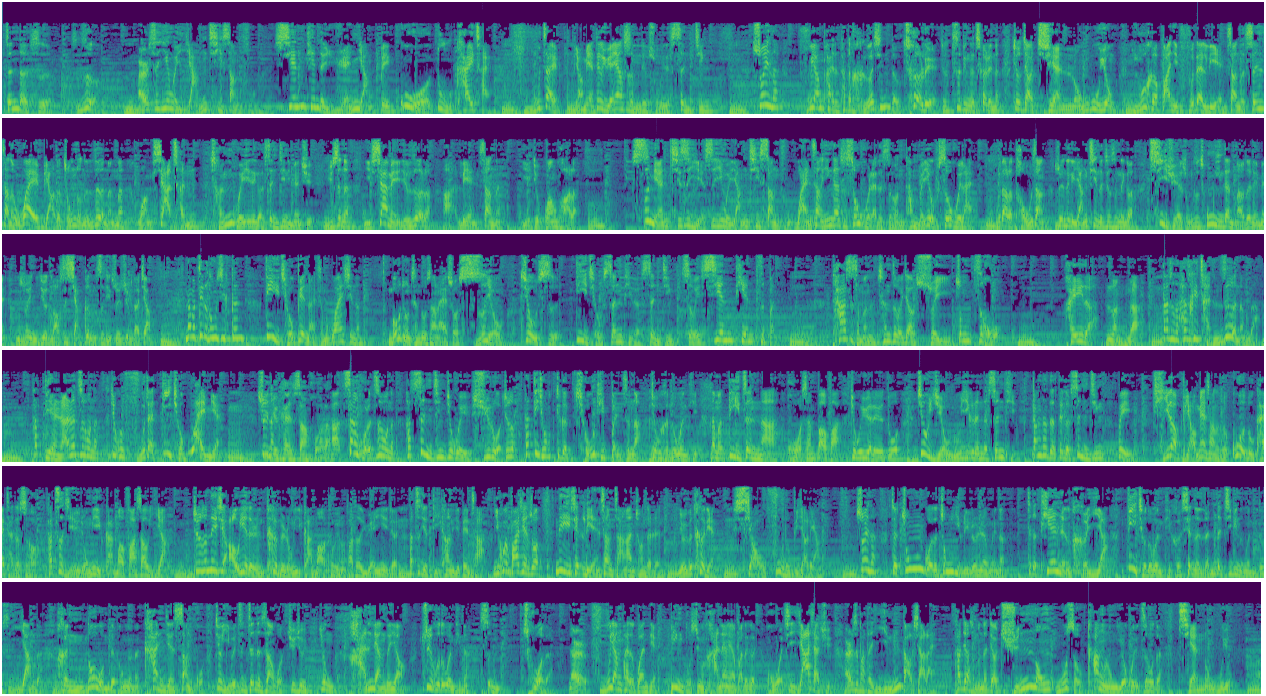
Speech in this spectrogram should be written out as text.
真的是热，嗯。而是因为阳气上浮，先天的元阳被过度开采，嗯浮在表面。这个元阳是什么？就是所谓的肾经。嗯所以呢，扶阳派的它的核心的策略就是治病的策略呢，就是叫潜龙勿用，如何把你浮在脸上的、身上的、外表的种种的热能呢往下沉，沉回这个肾经里面去。于是呢，你下面也就热了啊，脸上呢也就光滑了。嗯失眠其实也是因为阳气上浮，晚上应该是收回来的时候呢，它没有收回来，浮到了头上，所以那个阳气呢，就是那个气血总是充盈在脑子里面，所以你就老是想各种事情，所以睡不着觉。嗯，那么这个东西跟地球变暖什么关系呢？某种程度上来说，石油就是地球身体的肾经，是为先天之本。嗯它是什么呢？称之为叫水中之火。嗯黑的、冷的，嗯但是呢，它是可以产生热能的。嗯它点燃了之后呢，它就会浮在地球外面。嗯，所以呢就开始上火了。啊，上火了之后呢，它肾经就会虚弱，就是说它地球这个球体本身呢、就会很多问题。那么地震呐、火山爆发就会越来越多，就有如一个人的身体，当他的这个肾经被提到表面上的时候，过度开采的时候，他自己容易感冒发烧一样。嗯就是说那些熬夜的人特别容易感冒，特别容易发烧的原因，也就他自己的抵抗力就变差。你会发现说，那一些脸上长暗疮的人有一个特点，嗯小腹都比较凉。嗯所以呢，在中国的中医理论认为呢，这个天人合一啊，地球的问题和现在人的疾病的问题都是一样的。很多我们的朋友呢，看见上火就以为自己真的是上火，就就用寒凉的药，最后的问题呢是错的。而扶阳派的观点，并不是用寒凉药把这个火气压下去，而是把它引导下来。它叫什么呢？叫群龙无首，亢龙有悔之后的潜龙勿用。嗯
